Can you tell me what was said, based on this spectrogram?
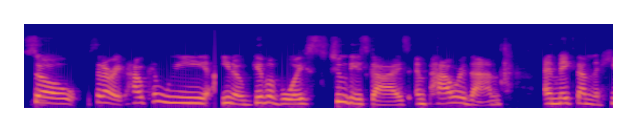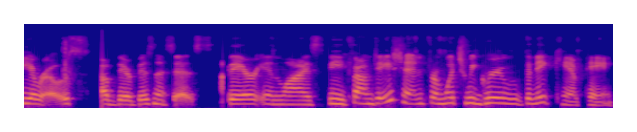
So said, all right, how can we, you know, give a voice to these guys, empower them, and make them the heroes of their businesses. Therein lies the foundation from which we grew the Nate campaign,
